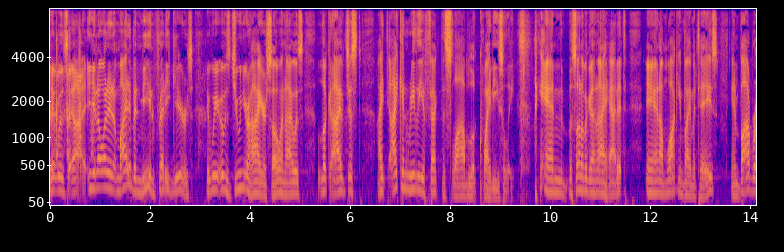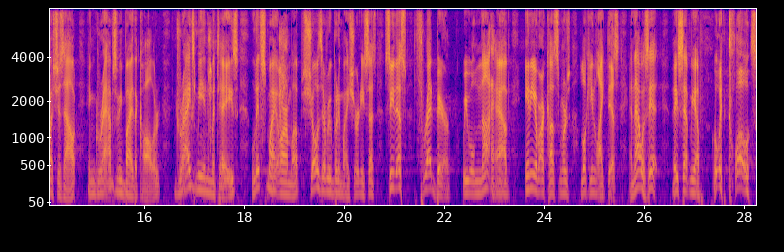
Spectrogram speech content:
It was, uh, you know what? It might have been me and Freddie Gears. It, we, it was junior high or so, and I was look. I just, I, I can really affect the slob look quite easily, and the son of a gun, I had it. And I'm walking by Mattei's, and Bob rushes out and grabs me by the collar, drags me into Mattei's, lifts my arm up, shows everybody my shirt, and he says, "See this threadbare? We will not have any of our customers looking like this." And that was it. They set me up with clothes,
